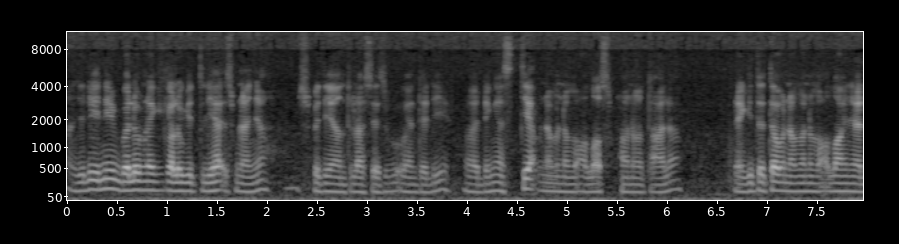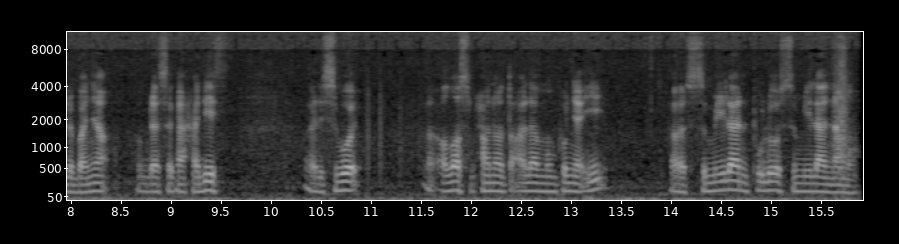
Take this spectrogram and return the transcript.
jadi ini belum lagi kalau kita lihat sebenarnya seperti yang telah saya sebutkan tadi dengan setiap nama-nama Allah Subhanahu Wa Taala. Dan kita tahu nama-nama Allah ini ada banyak berdasarkan hadis disebut Allah Subhanahu Wa Taala mempunyai uh, 99 nama.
